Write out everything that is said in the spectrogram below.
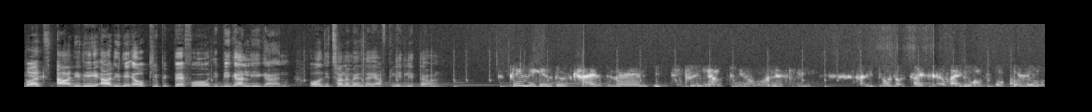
but how did he how did he help you prepare for the bigger league and all the tournaments that you have played later on? Playing against those guys, man, it really helped me, honestly. And it was also myself. I know of Okolo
